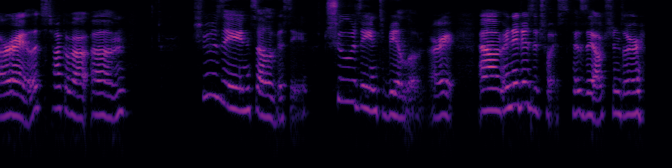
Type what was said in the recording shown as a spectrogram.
All right, let's talk about um choosing celibacy, choosing to be alone. All right, um, and it is a choice because the options are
